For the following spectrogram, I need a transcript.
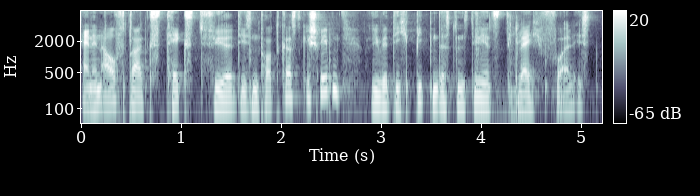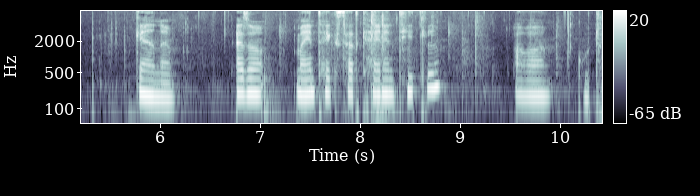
einen Auftragstext für diesen Podcast geschrieben und ich würde dich bitten, dass du uns den jetzt gleich vorliest. Gerne. Also, mein Text hat keinen Titel, aber gut.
